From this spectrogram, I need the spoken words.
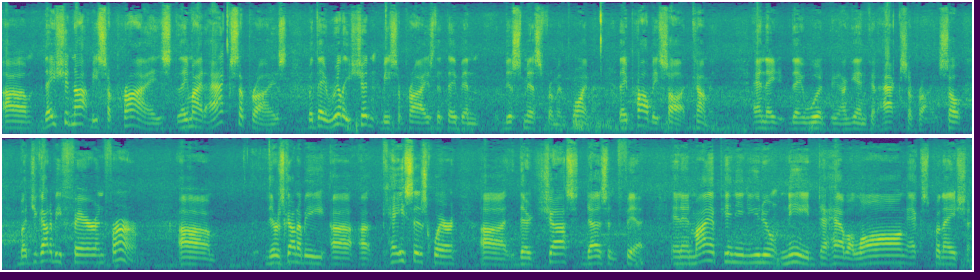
um, they should not be surprised. They might act surprised, but they really shouldn't be surprised that they've been dismissed from employment. They probably saw it coming, and they, they would, again, could act surprised. So, but you got to be fair and firm. Um, there's going to be uh, uh, cases where uh, there just doesn't fit. And in my opinion, you don't need to have a long explanation.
